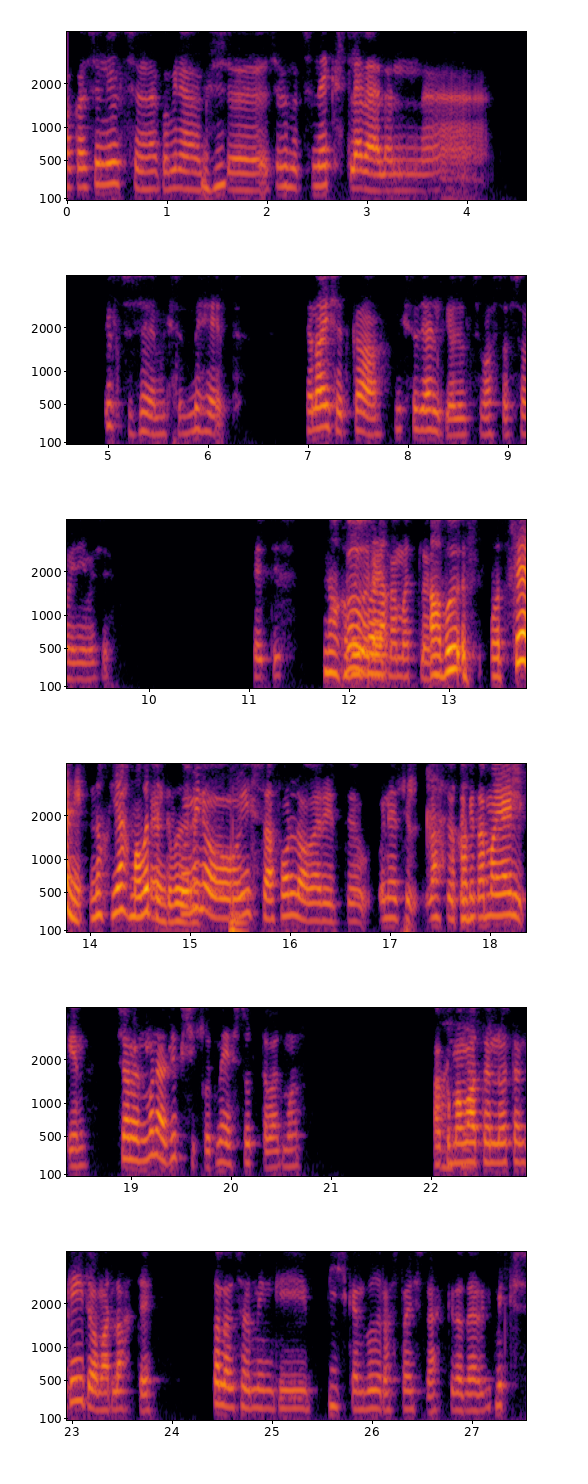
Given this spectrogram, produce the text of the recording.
aga see on üldse nagu minu jaoks mm -hmm. selles mõttes next level on äh, üldse see, miks need mehed ja naised ka, miks nad jälgivad üldse vastassoo inimesi netis? no aga võib-olla. ma mõtlen ah,. vot see on, noh jah, ma mõtlengi võõraid. kui minu Insta follower'id, need lahtivad aga..., keda ma jälgin, seal on mõned üksikud meestuttavad mul. aga ah, ma vaatan, võtan Keidu omad lahti, tal on seal mingi viiskümmend võõrast naist keda ta jälgib, miks?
